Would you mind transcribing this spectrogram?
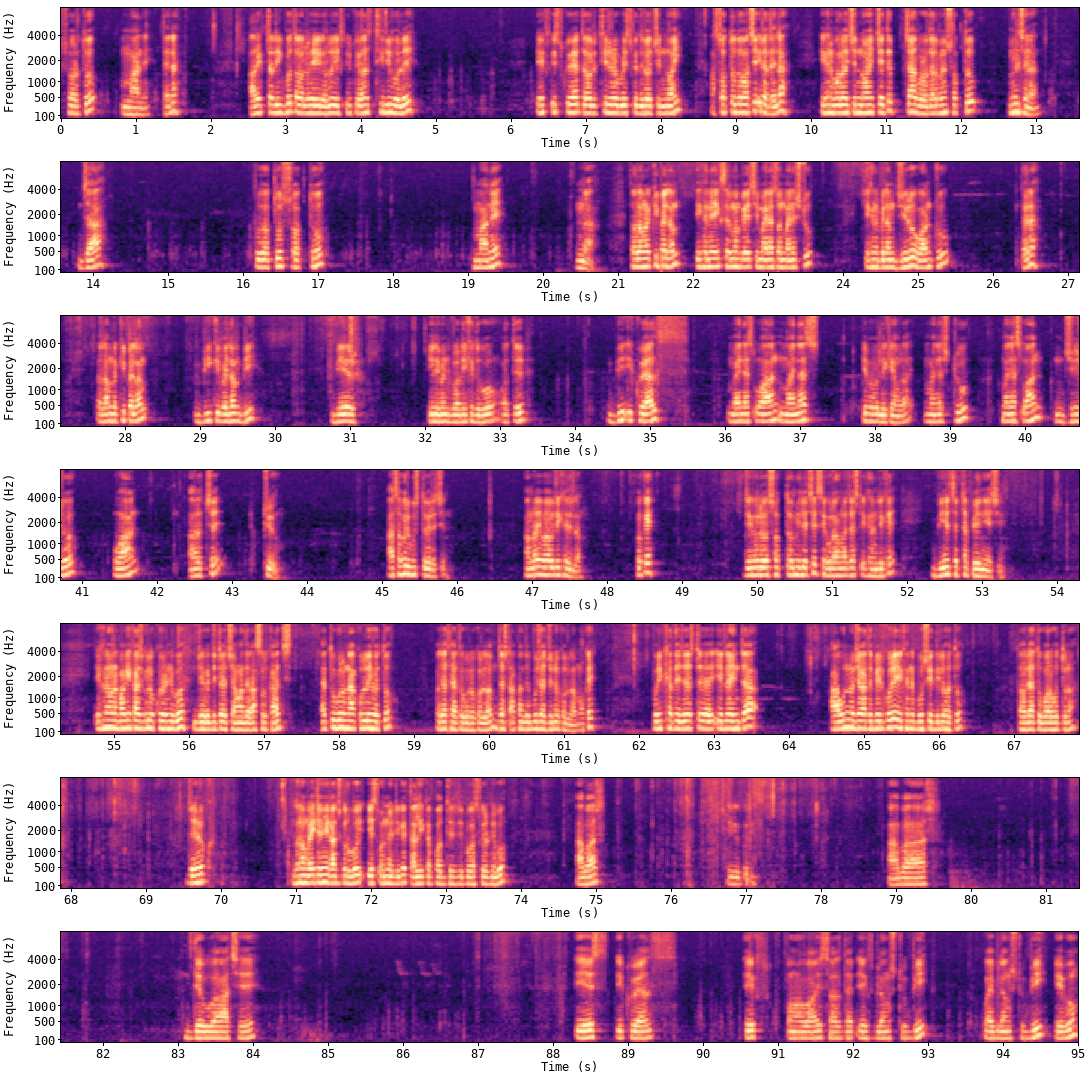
শর্ত মানে তাই না? আরেকটা লিখব তাহলে হয়ে গেল এক্স ইকুয়াল থ্রি হলে এক্স স্কোয়ার তাহলে থ্রির উপর স্কোয়ার দিলে হচ্ছে নয়। আর সত্য দেওয়া আছে এটা, তাই না? এখানে বলা হয়েছে নয় চাইতে চার বড়, তার মানে সত্য মিলছে না। যা প্রদত্ত সত্য মানে না। তাহলে আমরা কি পেলাম? এখানে এক্সের মান পেয়েছি মাইনাস ওয়ান মাইনাস টু এখানে পেলাম জিরো ওয়ান টু তাই না? তাহলে আমরা কি পেলাম? বি কি পেলাম? বি বি এর এলিমেন্টগুলো লিখে দেবো, অতএব B equals minus one minus এভাবে লিখি আমরা minus two minus one zero one আর হচ্ছে টু আশা করি বুঝতে পেরেছেন। আমরা এইভাবে লিখে দিলাম। ওকে যেগুলো সত্য মিলেছে, সেগুলো আমরা জাস্ট এখানে লিখে বিয়ের সেটটা পেয়ে নিয়েছি। এখন আমরা বাকি কাজগুলো করে নিব যেটা হচ্ছে আমাদের আসল কাজ। এতগুলো না করলেই হতো অযথা এতগুলো করলাম। জাস্ট আপনাদের বোঝার জন্য করলাম ওকে পরীক্ষাতে জাস্ট এই লাইনটা আর অন্য জায়গাতে বের করে এখানে বসিয়ে দিলে হতো। তাহলে এত বড় হতো না। যাই হোক, এখন আমরা এটা নিয়ে কাজ করব। এস অন্যটিকে তালিকা পদ্ধতি প্রকাশ করে নিব। আবার করি। আবার, দেওয়া আছে। S equals x comma y such that x belongs to b y belongs to b এবং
